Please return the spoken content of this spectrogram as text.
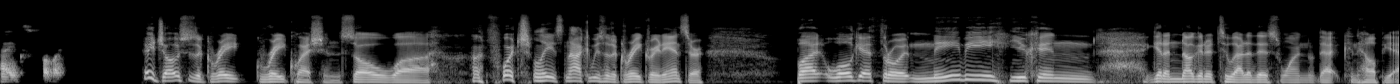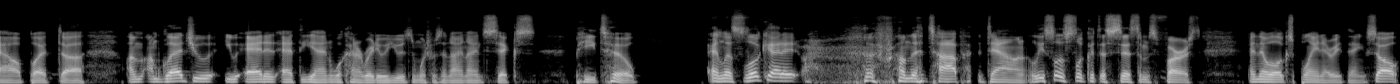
Thanks. Bye bye. Hey, Joe, this is a great, great question. So, uh, unfortunately, it's not going to be such a great, great answer, but we'll get through it. Maybe you can get a nugget or two out of this one that can help you out. But uh, I'm, I'm glad you, you added at the end what kind of radio you're using, which was a 996P2. And let's look at it from the top down. At least let's look at the systems first, and then we'll explain everything. So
